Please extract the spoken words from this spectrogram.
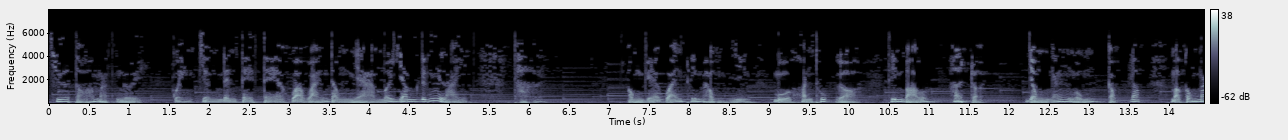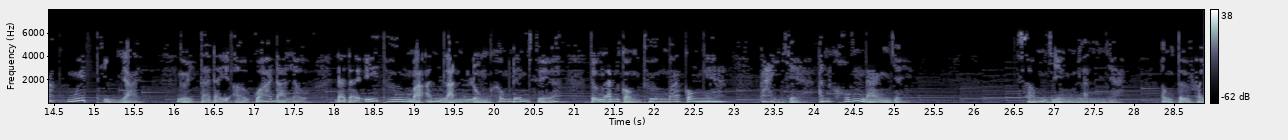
chưa tỏ mặt người Quen chân nên te te qua quảng đông nhà mới dám đứng lại. Thở. Ông ghé quán thím hồng nhiên Mua khoanh thuốc gò. Thím bảo hết rồi. Giọng ngắn ngủn, cọc lóc Mà con mắt nguyết thì dài. Người ta đây ở quá đã lâu, Đã để ý thương mà anh lạnh lùng không đếm xỉa. Tưởng anh còn thương má con nghe. Ai dè, anh khốn nạn vậy. Sóng diện lạnh nhạt, Ông Tư phải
